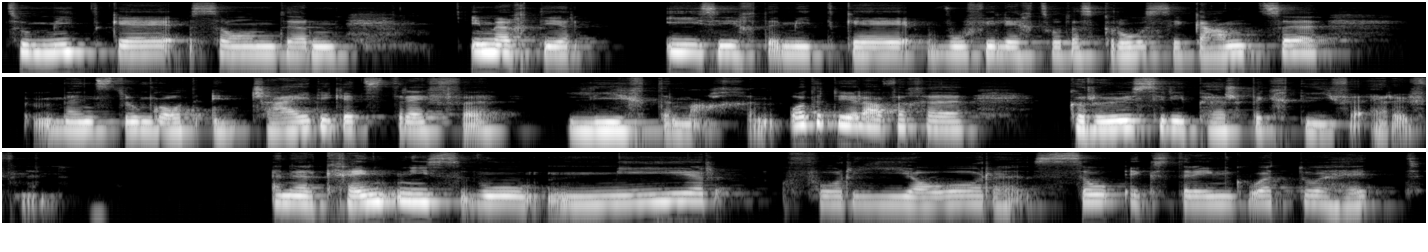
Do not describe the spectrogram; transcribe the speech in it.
zum Mitgeben, sondern ich möchte dir Einsichten mitgeben, wo vielleicht so das große Ganze, wenn es darum geht, Entscheidungen zu treffen, leichter machen oder dir einfach eine größere Perspektive eröffnen. Eine Erkenntnis, wo mir vor Jahren so extrem gut tun hat,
